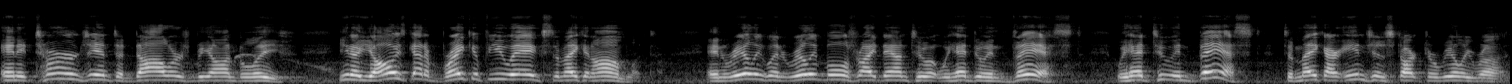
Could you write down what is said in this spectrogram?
and it turns into dollars beyond belief. You know, you always got to break a few eggs to make an omelet. And really, when it really boils right down to it, we had to invest. We had to invest to make our engines start to really run.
